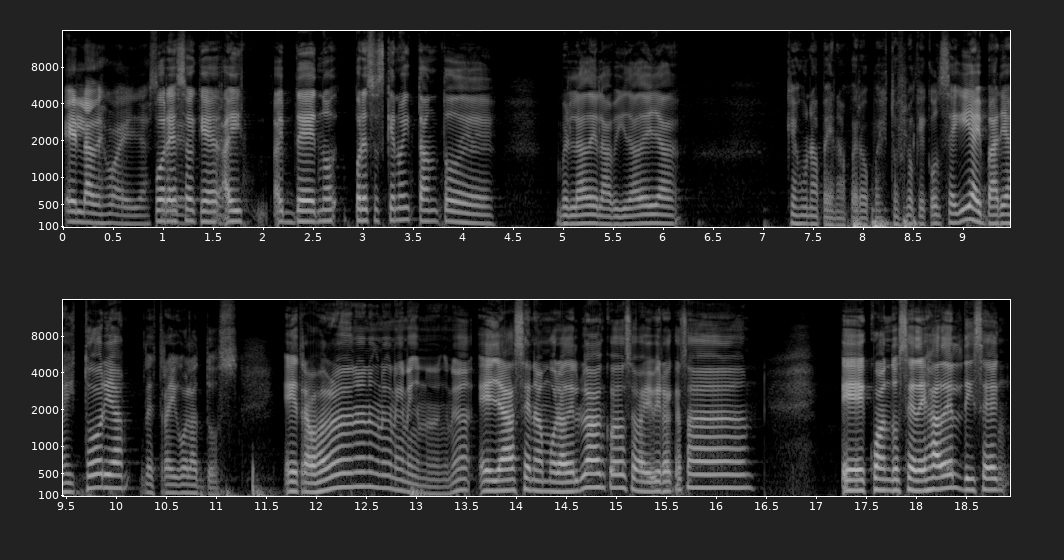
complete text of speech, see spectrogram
él la dejó a ella. por eso que hay, hay de, no, por eso es que no hay tanto de, ¿verdad? De la vida de ella, que es una pena. Pero pues esto es lo que conseguí. Hay varias historias, les traigo las dos. Eh, trabaja, ella se enamora del blanco, se va a vivir a casa. Eh, cuando se deja de él, dicen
